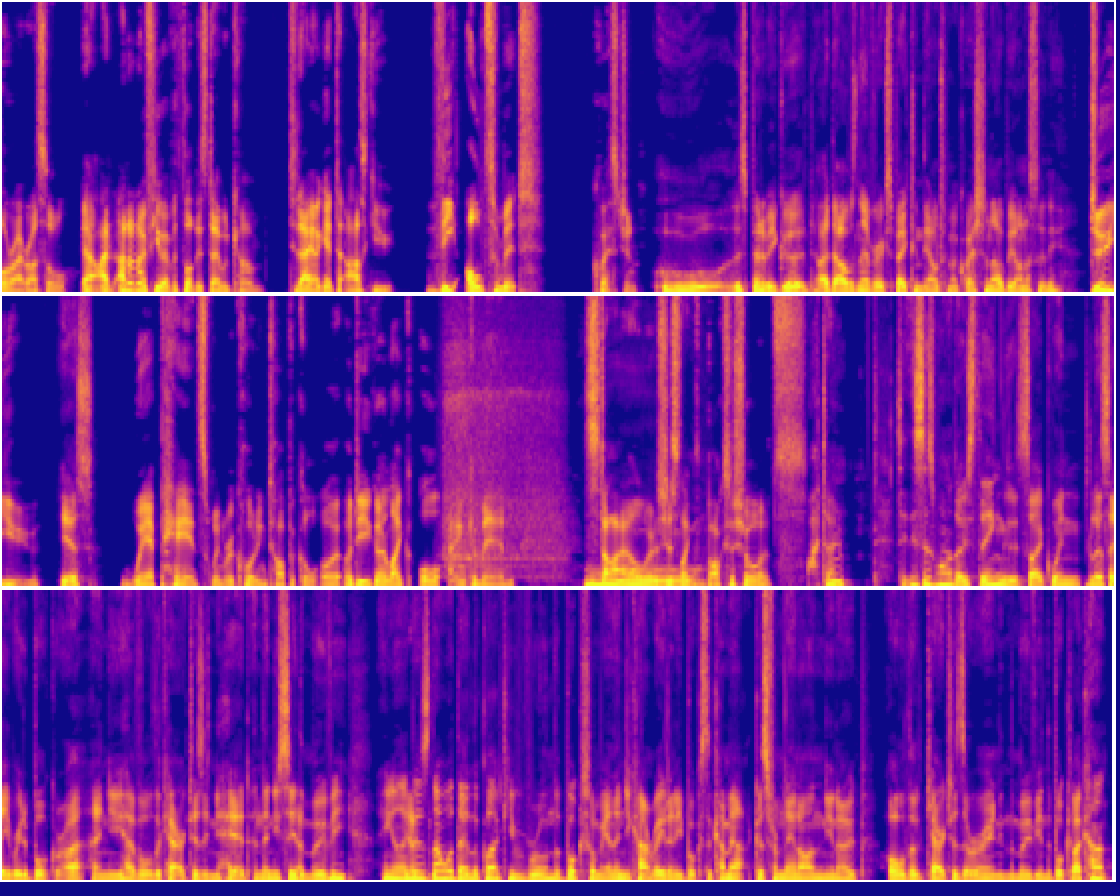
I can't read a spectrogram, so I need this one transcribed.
All right, Russell. I, I don't know if you ever thought this day would come. Today I get to ask you the ultimate question. Ooh, this better be good. I, I was never expecting the ultimate question. I'll be honest with you. Do you Yes. wear pants when recording topical, or, or do you go like all Anchorman style, where it's just like Ooh. boxer shorts? I don't see. This is one of those things. It's like when, let's say, you read a book, right, and you have all the characters in your head, and then you see Yep. the movie, and you're like, Yep. "This is not what they look like." You've ruined the books for me, and then you can't read any books that come out because from then on, you know, all the characters that were in the movie and the book, I can't.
